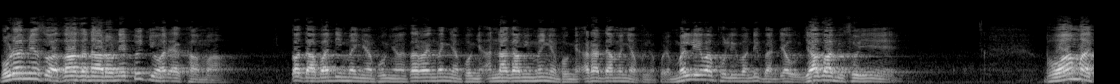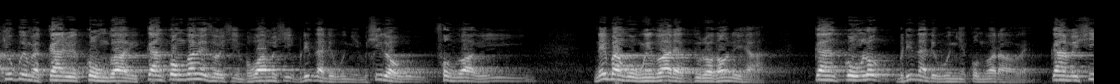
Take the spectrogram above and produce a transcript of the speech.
ဗုဒ္ဓမြတ်စွာသာသနာတော်နဲ့တွေ့ကြုံရတဲ့အခါမှာတတ္တပါတိမညာဘုံညာသရိုင်းမညာဘုံညာအနာဂါမိမညာဘုံညာအရဟတမညာဘုံညာမလေးပါဖို့လေးပါနိဗ္ဗာန်တရားကိုရသွားပြီဆိုရင်ဘဝမှာကျုပ်ပြမဲ့ကံတွေကုံသွားပြီကံကုံသွားပြီဆိုရင်ဘဝမရှိပရိသတ်တွေဝိညာဉ်မရှိတော့ဘူးဖုံသွားပြီနိဗ္ဗာန်ကိုဝင်သွားတဲ့သူတော်ကောင်းတွေဟာကံကုံလို့ပရိသတ်တွေဝိညာဉ်ကုံသွားတာပဲကံမရှိ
